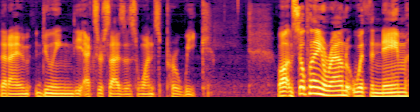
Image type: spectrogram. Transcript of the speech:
that I'm doing the exercises once per week. Well, I'm still playing around with the name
